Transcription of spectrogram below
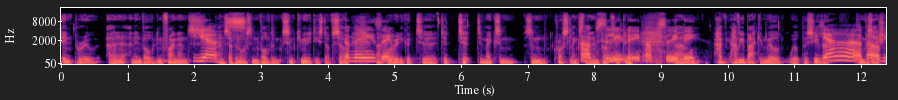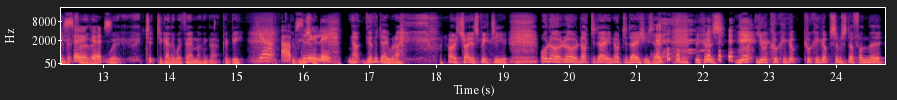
in Peru and, and involved in finance yes. and stuff, and also involved in some community stuff. So amazing, it'd be really good to to to, to make some some cross links there. Absolutely, absolutely. Um, have have you back, and we'll we'll pursue that. Yeah, conversation that would be so good. T- together with them, I think that could be. Yeah, absolutely. Be now, the other day when I when I was trying to speak to you, oh no, no, not today, not today, she said, because you you were cooking up cooking up some stuff on the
